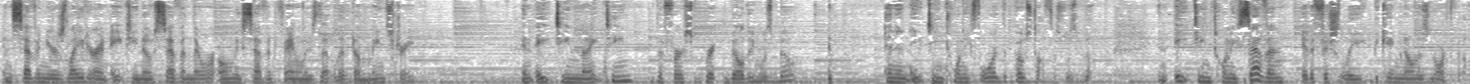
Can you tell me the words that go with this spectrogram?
and seven years later, in 1807, there were only seven families that lived on Main Street. In 1819, the first brick building was built, and in 1824, the post office was built. In 1827, it officially became known as Northville.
